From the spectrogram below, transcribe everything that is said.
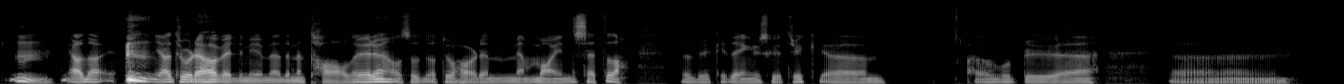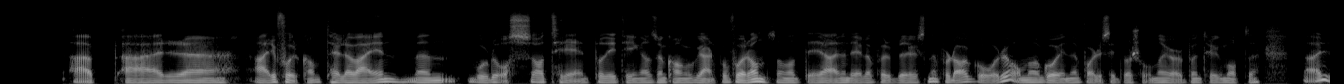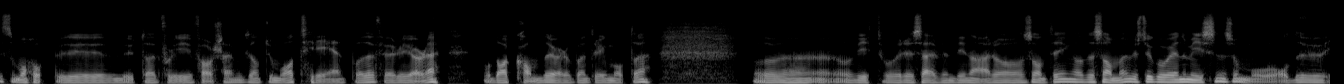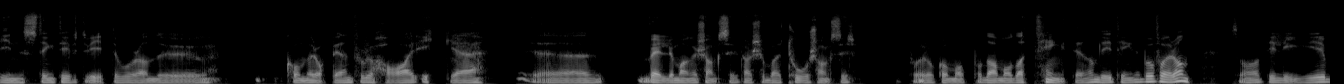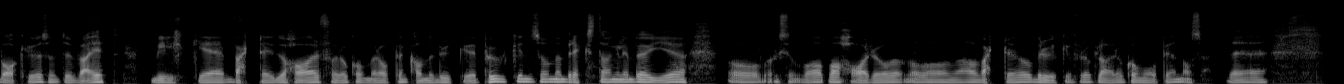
Mm, ja, da, jeg tror det har veldig mye med det mentale å gjøre. Altså at du har det mindsettet, da. For å bruke det engelske uttrykk. Uh, hvor du uh, uh, er, er er i forkant hele veien, men hvor du også har trent på de tinga som kan gå gærent på forhånd. Sånn at det er en del av forberedelsene. For da går det om å gå inn i en farlig situasjon og gjøre det på en trygg måte. Det er litt som å hoppe ut av et fly i fallskjerm. Du må ha trent på det før du gjør det. Og da kan du gjøre det på en trygg måte. Og, og, vite hvor reserven din er og sånne ting. Og det samme, hvis du går gjennom isen, så må du instinktivt vite hvordan du kommer opp igjen, for du har ikke eh, veldig mange sjanser, kanskje bare to sjanser for å komme opp. Og da må du ha tenkt gjennom de tingene på forhånd, sånn at de ligger i bakhuet, sånn at du veit hvilke verktøy du har for å komme deg opp igjen. Kan du bruke pulken som en brekkstang eller bøye? Og liksom, hva, hva, har du av verktøy å bruke for å klare å komme opp igjen? Altså, det,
